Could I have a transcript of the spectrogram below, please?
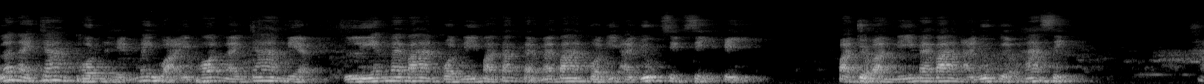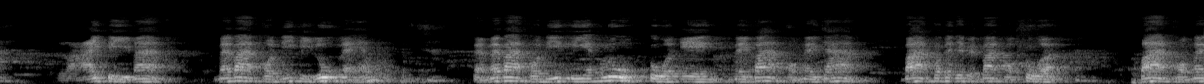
และนายจ้างทนเห็นไม่ไหว เพราะนายจ้างเนี่ยเลี้ยงแม่บ้านคนนี้มาตั้งแต่แม่บ้านคนนี้อายุ 14 ปี ปัจจุบันนี้แม่บ้านอายุเกือบค่ะ50หลายปีมาก แม่บ้านคนนี้มีลูกแล้ว ค่ะ แต่แม่บ้านคนนี้เลี้ยงลูกตัวเองในบ้านของนายจ้างบ้านก็ไม่ได้เป็นบ้านของตัว บ้านของแม่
